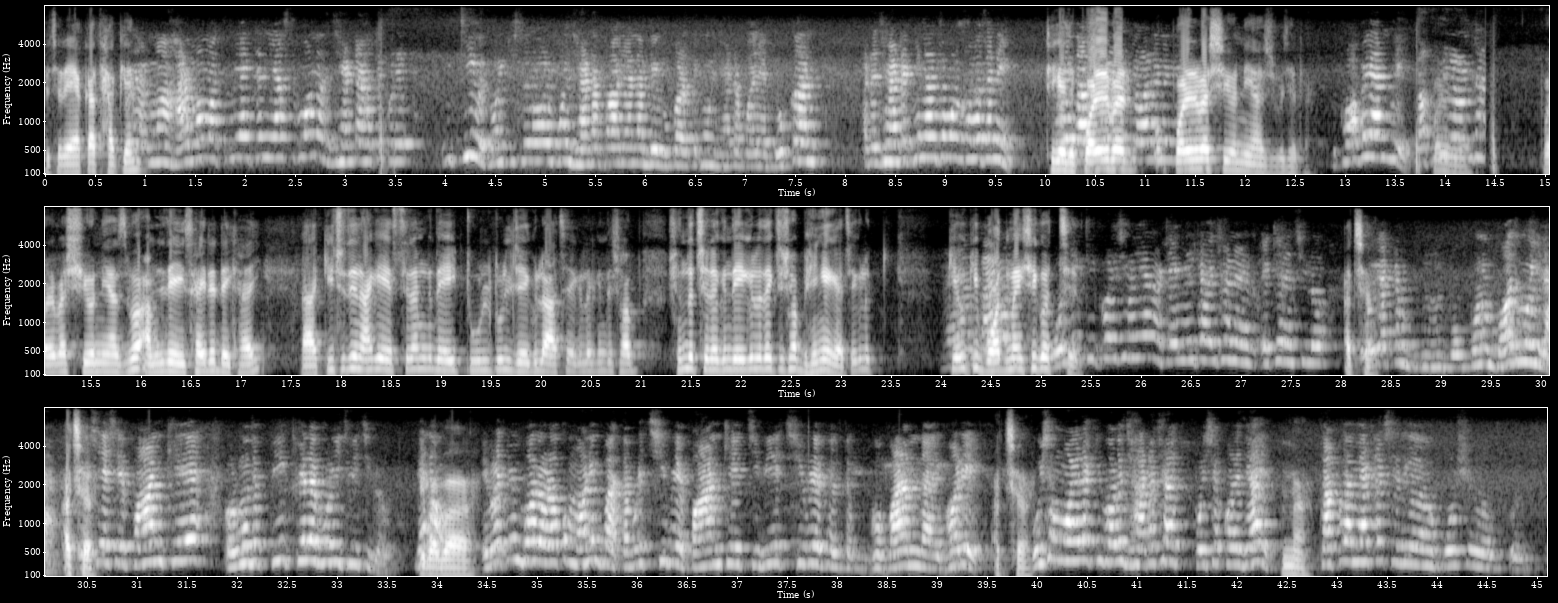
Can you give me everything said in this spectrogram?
বেচারা একা থাকেন। মা হার মামা তুমি একটা নিয়ে আসতে পারো না? ঝাঁটা হাতে করে কি হতো তোমার কৃষ্ণনগর কোনো ঝাঁটা পাওয়া যায় না বেগুপাড়াতে কোনো ঝাঁটা পাওয়া যায় দোকান একটা ঝাঁটা কেনার তোমার ক্ষমতা নেই। ঠিক আছে পরের বার পরের বার শিওর নিয়ে আসব যেটা কবে আনবে? পরের বার। শিওর নিয়ে আসব। আমি যদি এই সাইডে দেখাই কিছুদিন আগে এসেছিলাম কিন্তু এই টুল টুল যেগুলো আছে এগুলো কিন্তু সব সুন্দর ছিল কিন্তু এইগুলো দেখছি সব ভেঙে গেছে। এগুলো কেউ কি হ্যাঁ, বদমাইশি করছে? আচ্ছা। কোনো আচ্ছা। এসে এসে পান খেয়ে ওর মধ্যে পিক ফেলে ভরি ছিল বাবা। এবার তুমি বলো ওরকম অনেকবার তারপরে ছিবড়ে পান খেয়ে চিবিয়ে ছিবড়ে ফেলতো বারান্দায় ঘরে। আচ্ছা। মহিলা কি বলে ছাড়া পরিষ্কার করে যায়? না। তারপরে আমি একটা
